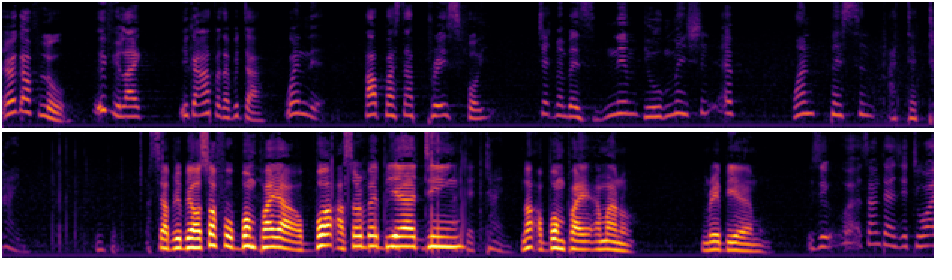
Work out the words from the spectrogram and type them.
A regular flow. If you like, you can ask Pastor Peter when the, how Pastor prays for church members' name, he will mention one person at a time. Sɛ abere ɔsɔfo bɔ mpaeɛ a ɔbɔ asɔreba biara din At a time. na ɔbɔ mpaeɛ no mmerɛ biara mu You see, well, sometimes it's why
